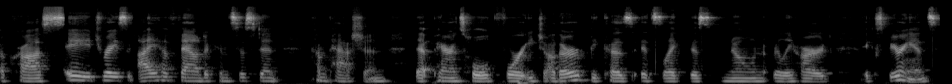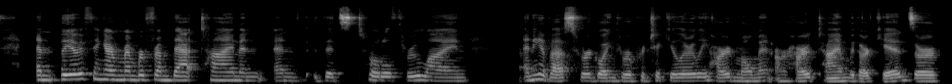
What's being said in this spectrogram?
across age, race. I have found a consistent compassion that parents hold for each other because it's like this known really hard experience. And the other thing I remember from that time and and that's total through line any of us who are going through a particularly hard moment or hard time with our kids or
